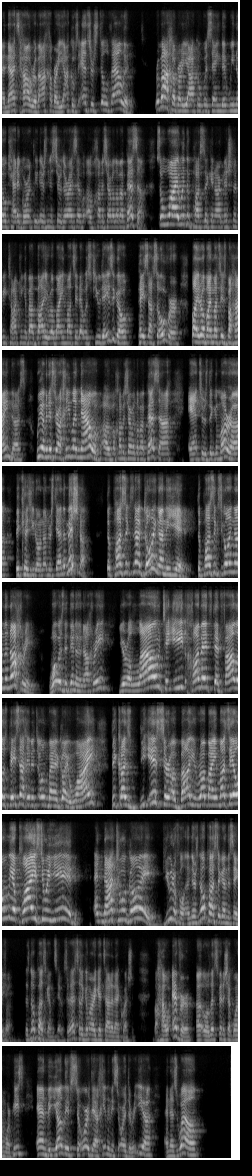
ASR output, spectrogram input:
and that's how Rav Acha Bar Yaakov's answer is still valid. Rav Acha Bar Yaakov was saying that we know categorically there's Nisr Darais of, of Chametz Shavuot Pesach. So why would the pasuk in our Mishnah be talking about Bai Rabbi Matzeh that was a few days ago? Pesach's over. Bai Rabbi Matzeh is behind us. We have an Nisr Achila now of, of Chametz Shavuot Pesach. Answers the Gemara because you don't understand the Mishnah. The pasuk's not going on the Yid. The pasuk's going on the Nachri. What was the din of the Nachri? You're allowed to eat chametz that follows Pesach if it's owned by a guy. Why? Because the Isser of Bali Rabbi Masay only applies to a Yid and not to a guy. Beautiful. And there's no pasuk on the Sefer. There's no pasuk on the Sefer. So that's how the Gemara gets out of that question. However, uh, well, let's finish up one more piece. And v'yaliv seor de'achilin seor de're'iyah. And as well,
